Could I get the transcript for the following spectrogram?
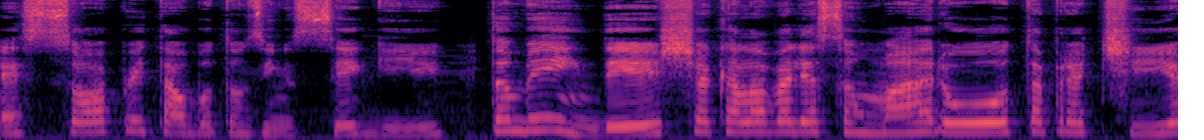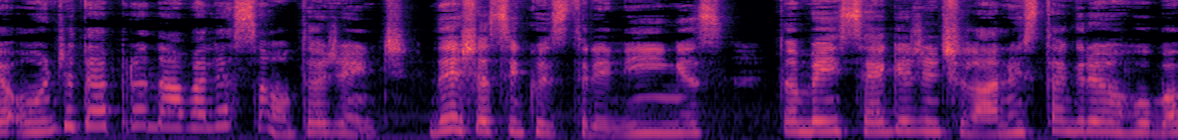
É só apertar o botãozinho seguir. Também deixa aquela avaliação marota pra tia, onde der pra dar avaliação, tá, gente? Deixa cinco estrelinhas. Também segue a gente lá no Instagram, arroba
